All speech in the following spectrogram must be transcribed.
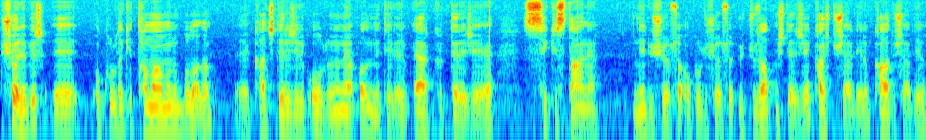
şöyle bir e, okuldaki tamamını bulalım. E, kaç derecelik olduğunu ne yapalım? Niteleyelim. Eğer 40 dereceye 8 tane ne düşüyorsa okul düşüyorsa 360 dereceye kaç düşer diyelim? K düşer diyelim.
